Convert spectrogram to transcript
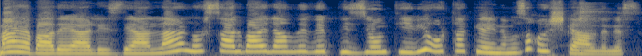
Merhaba değerli izleyenler. Nursel Baylan ve Web Vizyon TV ortak yayınımıza hoş geldiniz.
